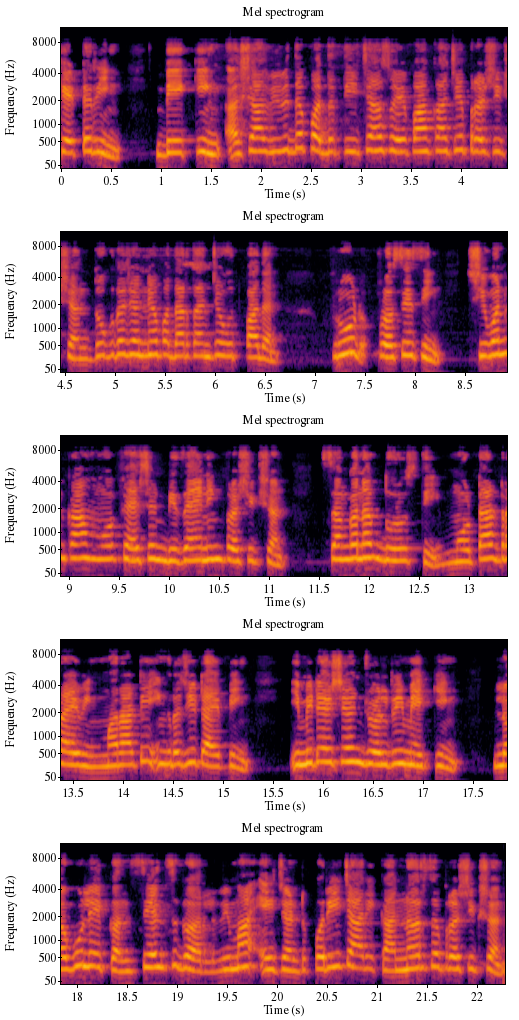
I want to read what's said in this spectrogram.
catering baking अशा विविध पद्धतीच्या स्वयंपाकाचे प्रशिक्षण दुग्धजन्य पदार्थांचे उत्पादन फ्रूट प्रोसेसिंग शिवणकाम व फॅशन डिझायनिंग प्रशिक्षण संगणक दुरुस्ती मोटार ड्रायव्हिंग मराठी इंग्रजी टायपिंग इमिटेशन ज्वेलरी मेकिंग लघुलेखन सेल्स गर्ल विमा एजंट परिचारिका नर्स प्रशिक्षण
